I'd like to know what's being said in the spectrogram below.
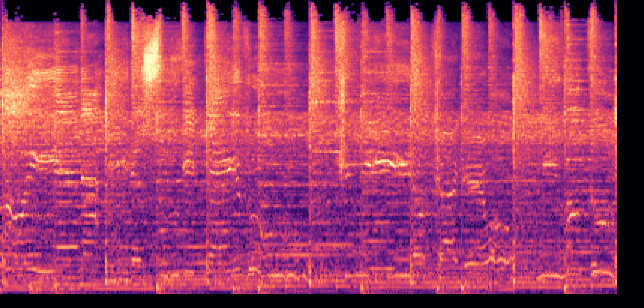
も言えないで過ぎてゆく。君の影を見送る。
